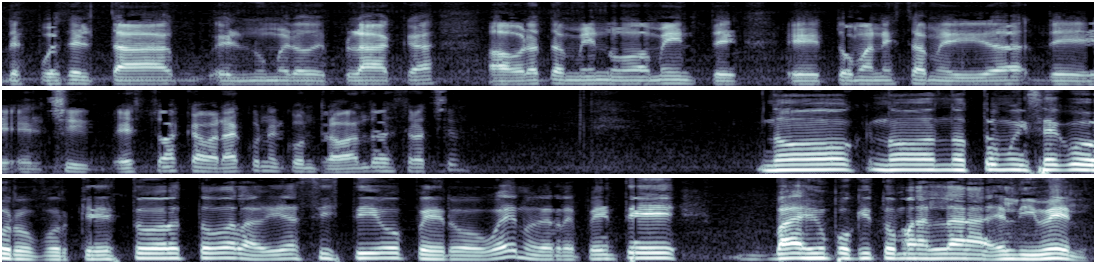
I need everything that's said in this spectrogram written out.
después del TAG, el número de placa. Ahora también nuevamente eh, toman esta medida del chip. ¿Esto acabará con el contrabando de extracción? No, no, no estoy muy seguro porque esto toda la vida ha existido, pero bueno, de repente baje un poquito más la, el nivel.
